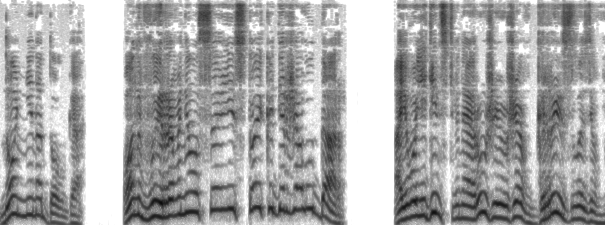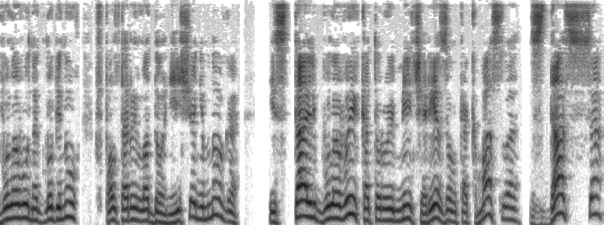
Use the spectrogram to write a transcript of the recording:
но ненадолго. Он выровнялся и стойко держал удар, а его единственное оружие уже вгрызлось в булаву на глубину в полторы ладони. Еще немного, и сталь булавы, которую меч резал как масло, сдастся,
